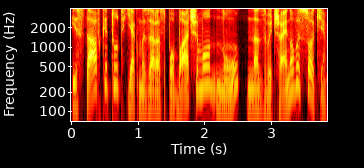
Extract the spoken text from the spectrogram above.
І ставки тут, як ми зараз побачимо, ну, надзвичайно високі.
